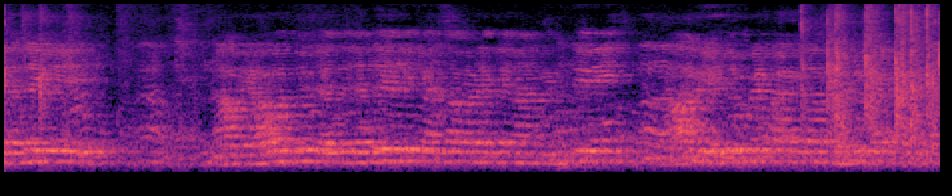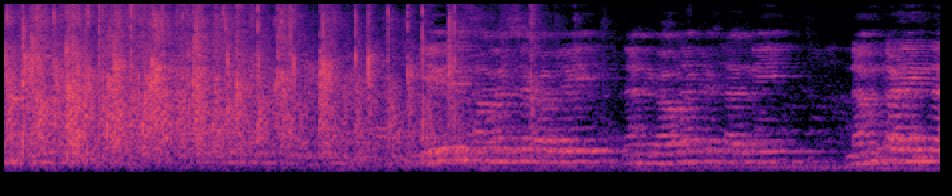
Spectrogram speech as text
ಜೊತೆಗೆ ನಾವು ಯಾವತ್ತೂ ಜೊತೆ ಜೊತೆಯಲ್ಲಿ ಕೆಲಸ ಮಾಡಕ್ಕೆ ನಾನು ಇರ್ತೀನಿ ನಾವು ಎದುರು ಬೇಕಾಗಿಲ್ಲ ಏನೇ ಸಮಸ್ಯೆ ಬರಲಿ, ನನ್ನ ಗಮನಕ್ಕೆ ತನ್ನಿ. ನಮ್ಮ ಕಡೆಯಿಂದ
